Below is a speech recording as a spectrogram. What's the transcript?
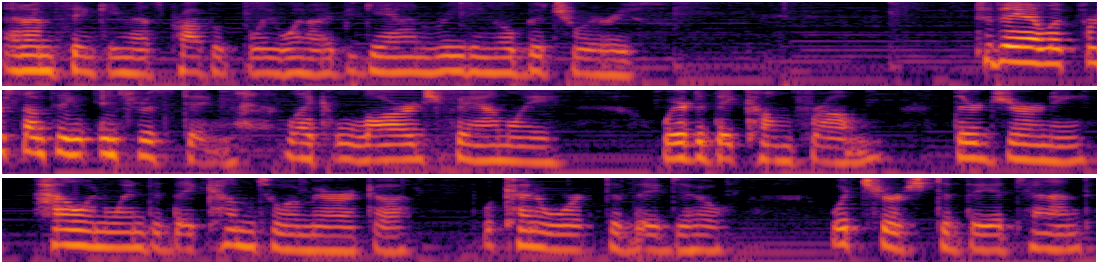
and I'm thinking that's probably when I began reading obituaries. Today I look for something interesting, like large family. Where did they come from? Their journey. How and when did they come to America? What kind of work did they do? What church did they attend?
